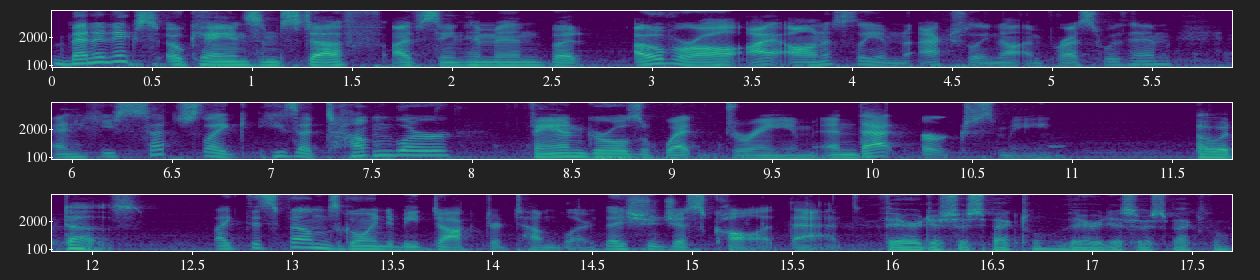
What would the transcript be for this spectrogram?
Benedict's okay in some stuff I've seen him in, but overall, I honestly am actually not impressed with him. And he's such like he's a Tumblr fangirl's wet dream, and that irks me. Oh, it does. Like this film's going to be Doctor Tumblr. They should just call it that. Very disrespectful. Very disrespectful.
